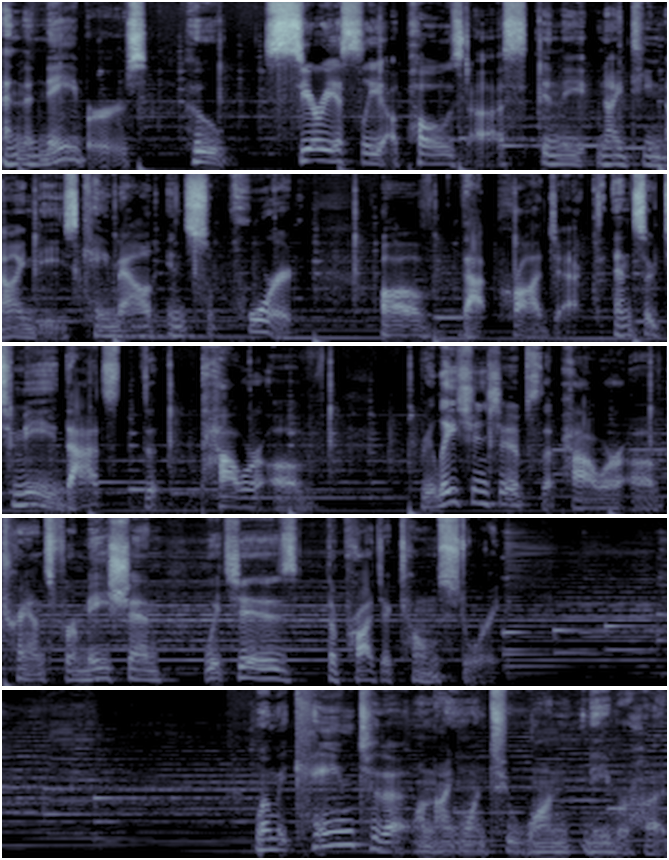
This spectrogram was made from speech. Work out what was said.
and the neighbors who seriously opposed us in the 1990s came out in support of that project. And so to me, that's the power of relationships, the power of transformation, which is the Project Home story. When we came to the 9121 neighborhood,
